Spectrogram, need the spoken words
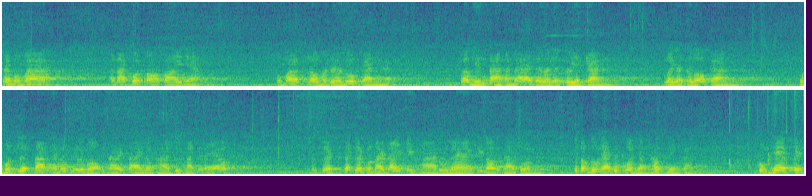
นั้นผมว่าอนาคตต่อไปเนี่ย ผมว่าเรามาเดินร่วมกันฮะ เราเห็นต่างกันได้ แต่เราอย่าเกลียดกัน เราอย่าทะเลาะกัน สมมติเลือกตั้งเนี่ยเมื่อคือระบอบประชาธิปไตยเราผ่านจุดนั้นไปแล้วถ้าเกิดถ้าเกิดคนไหนได้ติดมาดูแลพี่น้องประชาชน ก็ต้องดูแลทุกคนอย่างเท่าเทียมกัน กรุงเทพเป็น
